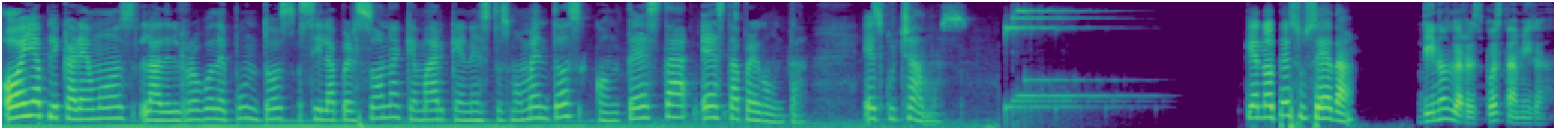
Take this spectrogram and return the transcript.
Hoy aplicaremos la del robo de puntos si la persona que marque en estos momentos contesta esta pregunta. Escuchamos. Que no te suceda. Dinos la respuesta, amiga.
